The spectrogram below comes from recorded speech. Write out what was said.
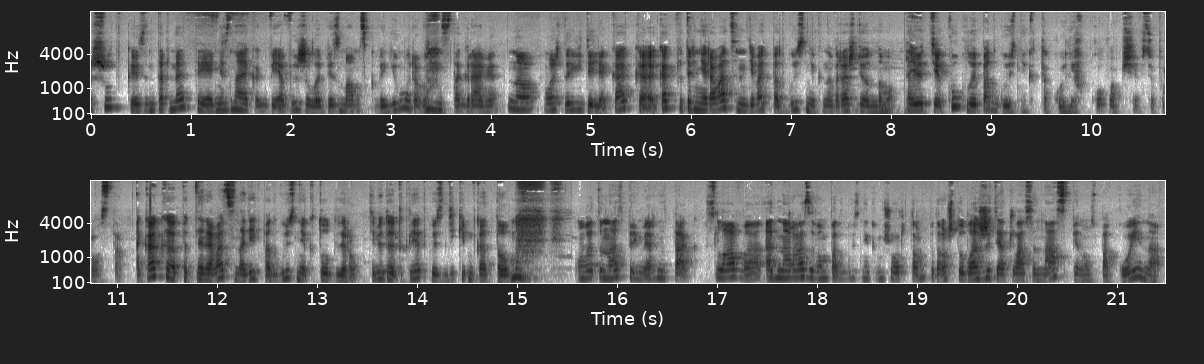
шутка из интернета, я не знаю, как бы я выжила без мамского юмора в Инстаграме, но, может, вы видели, как, как потренироваться надевать подгузник новорожденному. Дает тебе куклу и подгузник, такой легко вообще, все просто. А как потренироваться надеть подгузник тодлеру? Тебе дают клетку с диким котом. Вот у нас примерно так. Слава одноразовым подгузником шортом, потому что уложить атласы на спину спокойно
